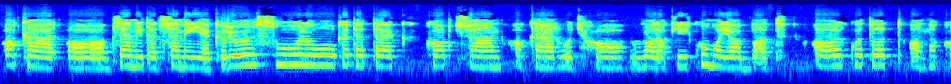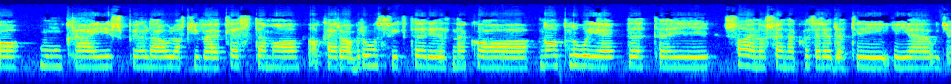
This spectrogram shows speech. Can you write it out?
akár az említett személyekről szóló kötetek kapcsán, akár hogyha valaki komolyabbat alkotott, annak a munkái is, például akivel kezdtem, a, akár a Brunswick Teréznek a naplójegyzetei, sajnos ennek az eredeti ugye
